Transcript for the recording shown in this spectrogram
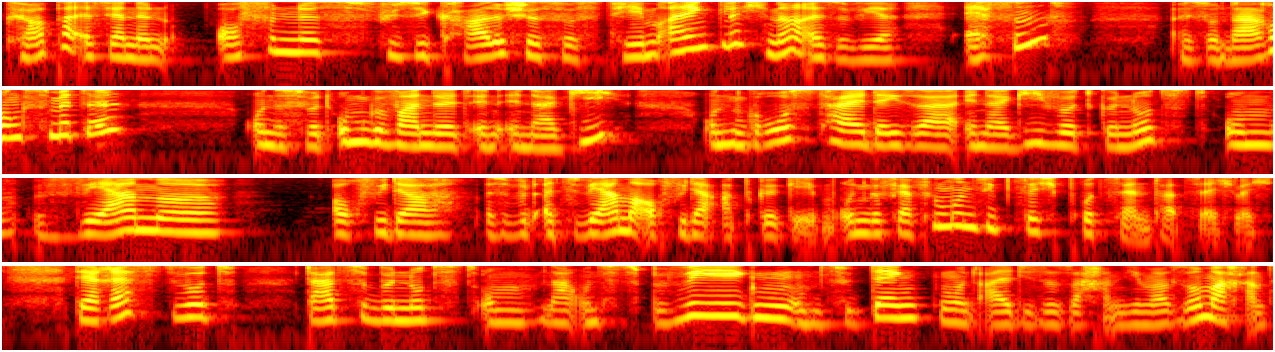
Körper ist ja ein offenes physikalisches System eigentlich. Ne? Also wir essen, also Nahrungsmittel, und es wird umgewandelt in Energie. Und ein Großteil dieser Energie wird genutzt, um Wärme auch wieder, also wird als Wärme auch wieder abgegeben. Ungefähr 75 Prozent tatsächlich. Der Rest wird dazu benutzt, um na, uns zu bewegen, um zu denken und all diese Sachen, die wir so machen.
